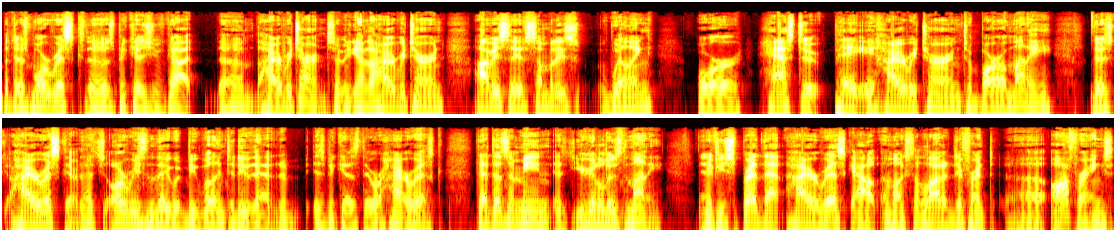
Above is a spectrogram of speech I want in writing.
but there's more risk those because you've got um, the higher return. So when you have the higher return, obviously, if somebody's willing or has to pay a higher return to borrow money, there's a higher risk there. That's the only reason they would be willing to do that is because they were higher risk. That doesn't mean you're going to lose the money. And if you spread that higher risk out amongst a lot of different uh, offerings,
